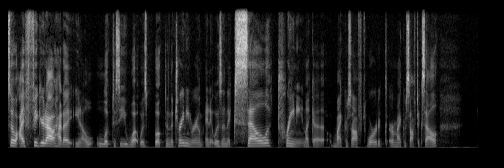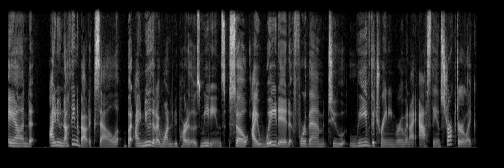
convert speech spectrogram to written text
So I figured out how to, you know, look to see what was booked in the training room, and it was an Excel training, like a Microsoft Word or Microsoft Excel. And I knew nothing about Excel, but I knew that I wanted to be part of those meetings. So I waited for them to leave the training room, and I asked the instructor, like,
